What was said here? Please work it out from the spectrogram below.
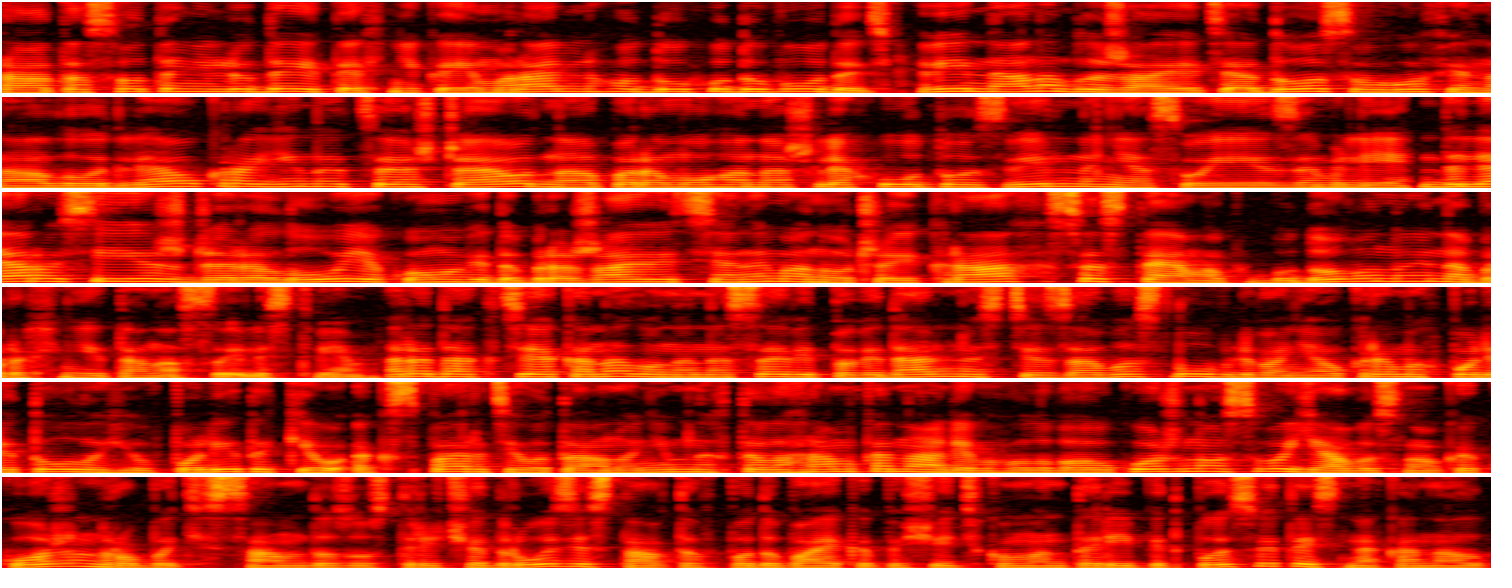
Втрата сотень людей, техніки і морального духу доводить. Війна наближається до свого фіналу. Для України це ще одна перемога на шляху до звільнення своєї землі. Для Росії ж джерело, у якому відображаються неминучий крах системи, побудованої на брехні та насильстві. Редакція каналу не несе відповідальності за висловлювання окремих політологів, політиків, експертів та анонімних телеграм-каналів. Голова у кожного своя висновки. Кожен робить сам до зустрічі. Друзі, ставте вподобайки, пишіть коментарі, підписуйтесь на канал.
